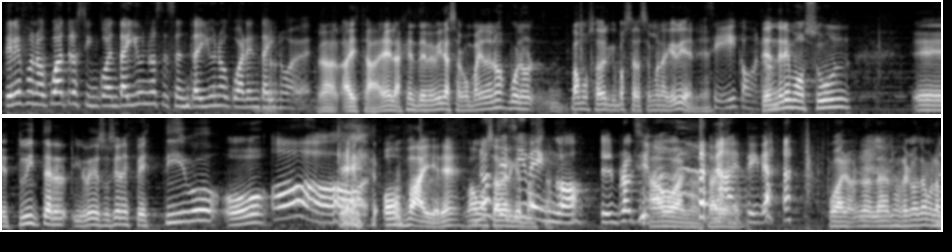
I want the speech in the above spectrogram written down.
teléfono 451-6149. Claro, ahí está, ¿eh? la gente me miras acompañándonos. Bueno, vamos a ver qué pasa la semana que viene. Sí, cómo no. ¿Tendremos un eh, Twitter y redes sociales festivo o. ¿Qué? on fire? ¿eh? Vamos no a ver sé qué si pasa. vengo el próximo. Ah, bueno, está bien. Mentira. Bueno, nos reencontramos la Nos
